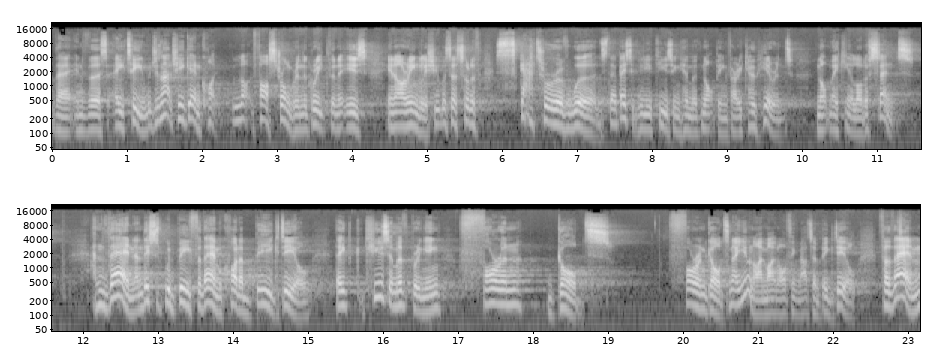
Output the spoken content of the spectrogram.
there in verse 18, which is actually, again, quite far stronger in the Greek than it is in our English. It was a sort of scatterer of words. They're basically accusing him of not being very coherent, not making a lot of sense. And then, and this would be for them quite a big deal, they accuse him of bringing foreign gods. Foreign gods. Now, you and I might not think that's a big deal. For them,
